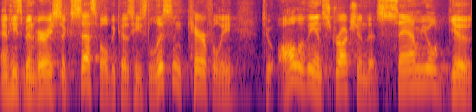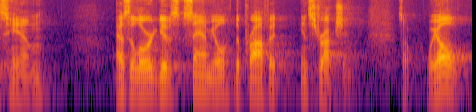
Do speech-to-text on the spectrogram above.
and he's been very successful because he's listened carefully to all of the instruction that Samuel gives him as the Lord gives Samuel, the prophet, instruction. So we all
